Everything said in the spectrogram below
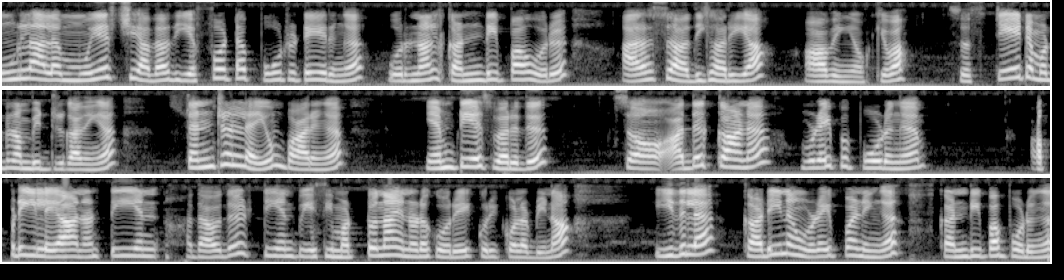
உங்களால் முயற்சி அதாவது எஃபர்ட்டாக போட்டுகிட்டே இருங்க. ஒரு நாள் கண்டிப்பாக ஒரு அரசு அதிகாரியாக ஆவீங்க ஓகேவா ஸோ ஸ்டேட்டை மட்டும் நம்பிட்டு இருக்காதீங்க. சென்ட்ரல்லையும் பாருங்கள் எம்டிஎஸ் வருது. ஸோ அதுக்கான உழைப்பு போடுங்க. அப்படி இல்லையா? நான் டிஎன் அதாவது டிஎன்பிஎஸ்சி மட்டும்தான் என்னோட ஒரே குறிக்கோள் அப்படின்னா இதில் கடின உழைப்பை நீங்கள் கண்டிப்பாக போடுங்க.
